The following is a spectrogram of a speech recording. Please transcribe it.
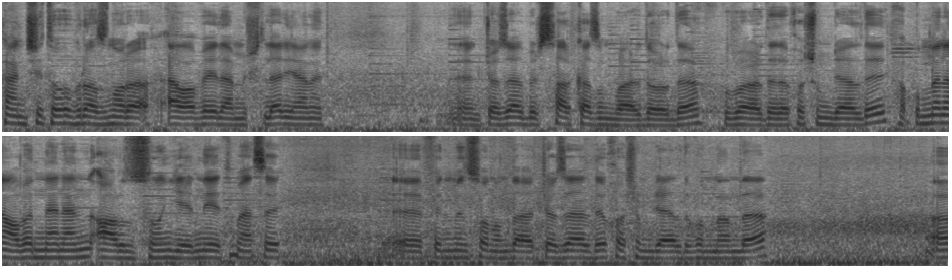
Conchita obrazını ora əlavə eləmişdilər. Yəni ə, gözəl bir sarkazm var idi orada. Bu barədə də xoşum gəldi. Bundan əlavə nənənin arzusunun yerinə yetməsi ə, filmin sonunda gözəldir, xoşum gəldi bundan da. Ə,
